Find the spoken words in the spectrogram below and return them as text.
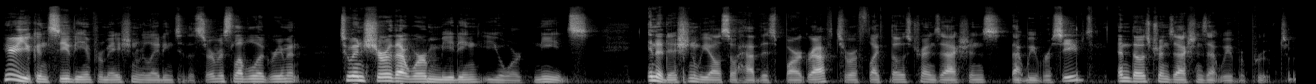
Here you can see the information relating to the service level agreement to ensure that we're meeting your needs. In addition, we also have this bar graph to reflect those transactions that we've received and those transactions that we've approved.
